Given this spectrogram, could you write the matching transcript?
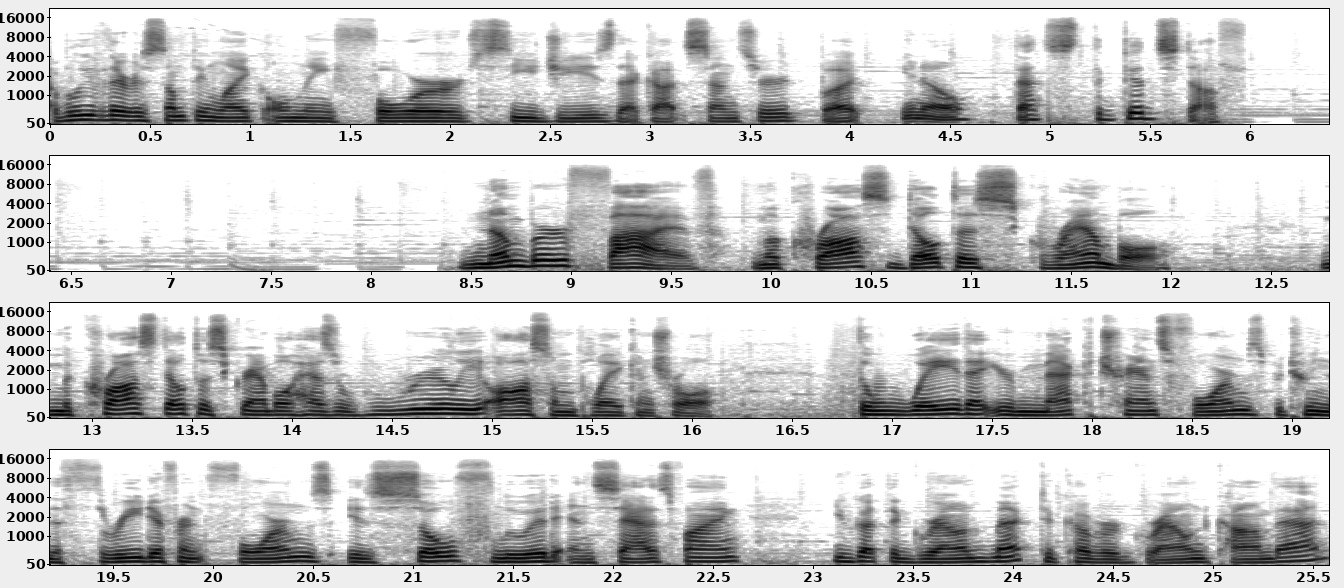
I believe there was something like only four CGs that got censored, but you know, that's the good stuff. Number 5, Macross Delta Scramble. Macross Delta Scramble has really awesome play control the way that your mech transforms between the three different forms is so fluid and satisfying. You've got the ground mech to cover ground combat,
